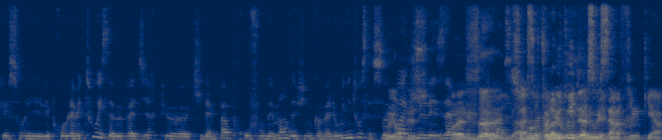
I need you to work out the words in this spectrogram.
quels sont les, les problèmes et tout, et ça veut pas dire que qu'il aime pas profondément des films comme Halloween et tout, ça se Oui, voit qu'il les aime Ouais, c'est ça, ça. Halloween, parce que c'est un film qui est un-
